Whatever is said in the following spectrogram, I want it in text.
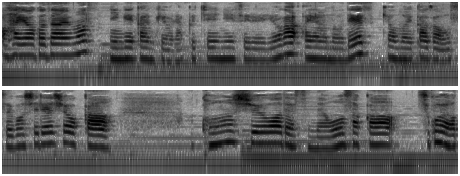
おはようございます。人間関係を楽ちんにするヨガ綾乃です。今日もいかがお過ごしでしょうか？今週はですね大阪すごい暖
